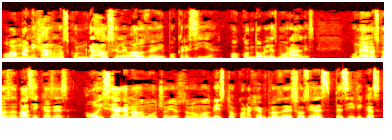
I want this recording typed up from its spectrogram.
o a manejarnos con grados elevados de hipocresía o con dobles morales. Una de las cosas básicas es, hoy se ha ganado mucho, y esto lo hemos visto con ejemplos de sociedades específicas,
